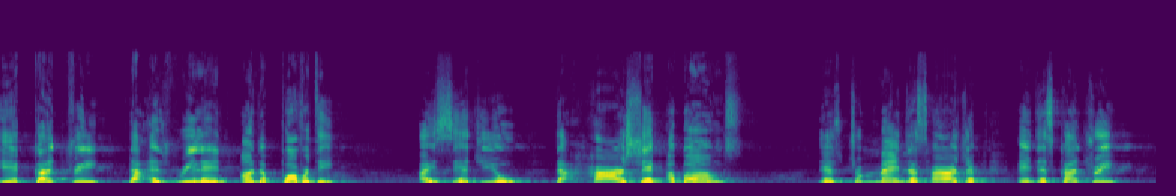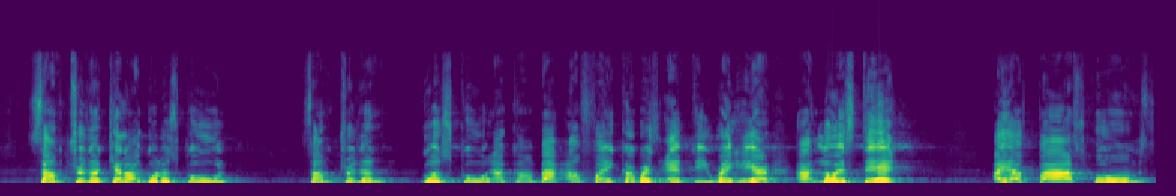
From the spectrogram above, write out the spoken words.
A country that is reeling under poverty. I say to you that hardship abounds. There's tremendous hardship in this country. Some children cannot go to school. Some children go to school and come back and find cupboards empty right here at Low Estate. I have passed homes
